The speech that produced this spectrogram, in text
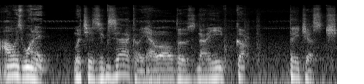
I always wanted. Which is exactly how all those naive go. They just. sh-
